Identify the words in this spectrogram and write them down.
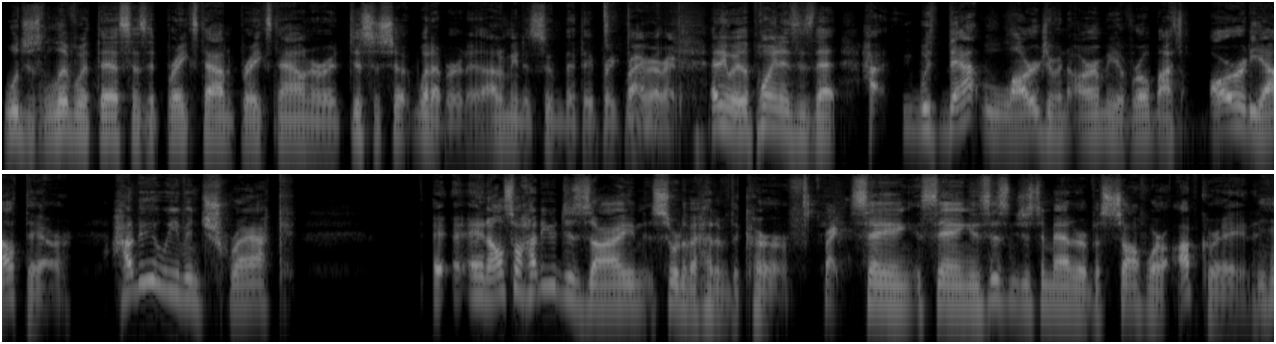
we'll just live with this as it breaks down it breaks down or it disassoci- whatever i don't mean to assume that they break down right right right anyway the point is is that how, with that large of an army of robots already out there how do you even track and also how do you design sort of ahead of the curve? Right. Saying saying this isn't just a matter of a software upgrade. Mm-hmm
